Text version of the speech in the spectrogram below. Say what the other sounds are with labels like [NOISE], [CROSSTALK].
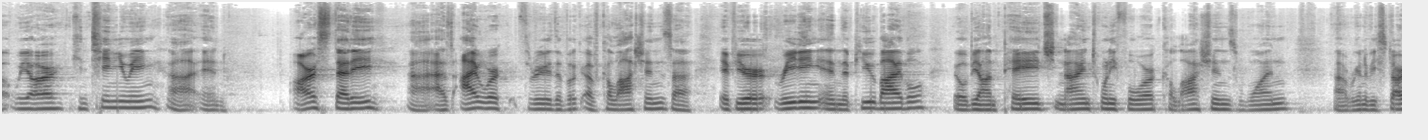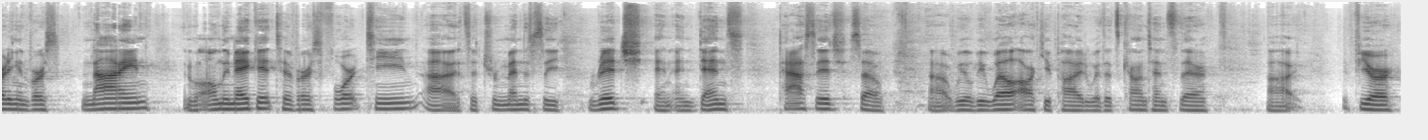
Well, we are continuing uh, in our study uh, as I work through the book of Colossians. Uh, if you're reading in the Pew Bible, it will be on page 924, Colossians 1. Uh, we're going to be starting in verse 9, and we'll only make it to verse 14. Uh, it's a tremendously rich and, and dense passage, so uh, we'll be well occupied with its contents there. if you're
